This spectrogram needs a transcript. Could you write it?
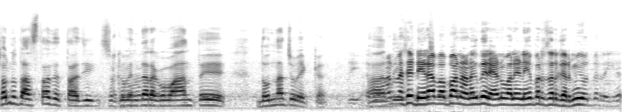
ਤੁਹਾਨੂੰ ਦੱਸ ਤਾਂ ਦਿੱਤਾ ਜੀ ਸੁਖਵਿੰਦਰ ਅਗਵਾਨ ਤੇ ਦੋਨਾਂ ਚੋਂ ਇੱਕ। ਅਗਵਾਨ ਵੈਸੇ ਡੇਰਾ ਬਾਬਾ ਨਾਨਕ ਦੇ ਰਹਿਣ ਵਾਲੇ ਨੇ ਪਰ ਸਰਗਰਮੀ ਉਧਰ ਰਹੀ ਨਾ।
